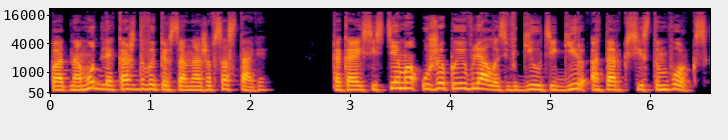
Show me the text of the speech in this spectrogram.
по одному для каждого персонажа в составе. Такая система уже появлялась в Guilty Gear от Arc System Works,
